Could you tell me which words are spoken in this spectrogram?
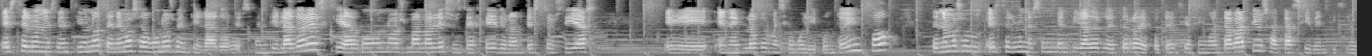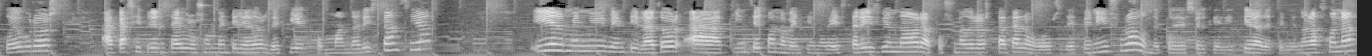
este lunes 21 tenemos algunos ventiladores. Ventiladores que algunos manuales os dejé durante estos días eh, en el blog mswilly.info. Tenemos este lunes un ventilador de torre de potencia 50 vatios a casi 25 euros. A casi 30 euros un ventilador de pie con mando a distancia y el mini ventilador a 15,99. Estaréis viendo ahora pues uno de los catálogos de Península donde puede ser que difiera dependiendo de la zona.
